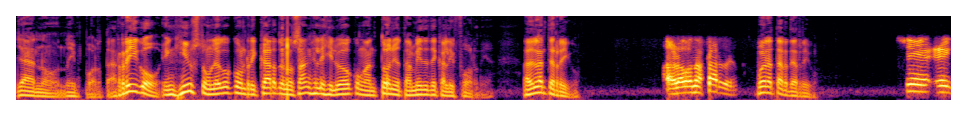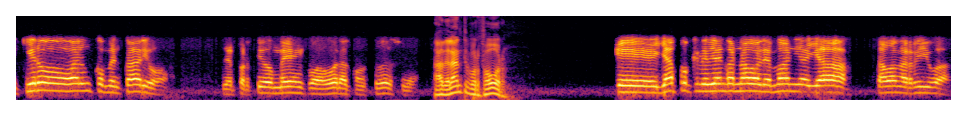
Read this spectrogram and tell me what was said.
ya no, no importa. Rigo, en Houston, luego con Ricardo en Los Ángeles y luego con Antonio también desde California. Adelante, Rigo. Hola, buenas tardes. Buenas tardes, Rigo. Sí, eh, quiero dar un comentario del partido México ahora con Suecia. Adelante, por favor que ya porque le habían ganado a Alemania ya estaban arriba,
